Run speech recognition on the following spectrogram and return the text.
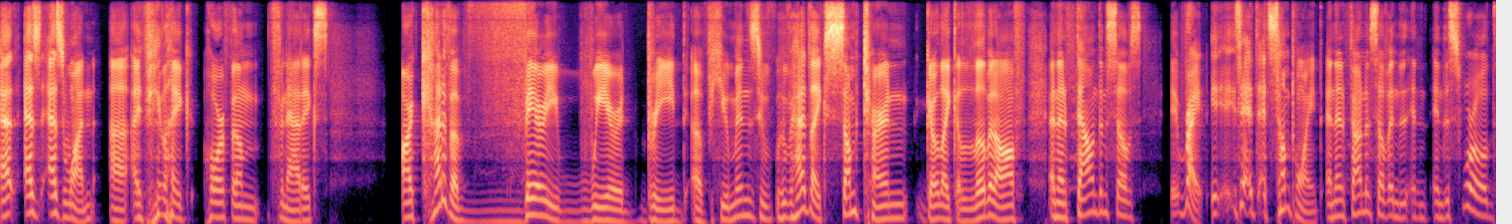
as as one, uh, I feel like horror film fanatics are kind of a very weird breed of humans who've, who've had like some turn go like a little bit off and then found themselves eh, right at, at some point and then found themselves in, in, in this world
